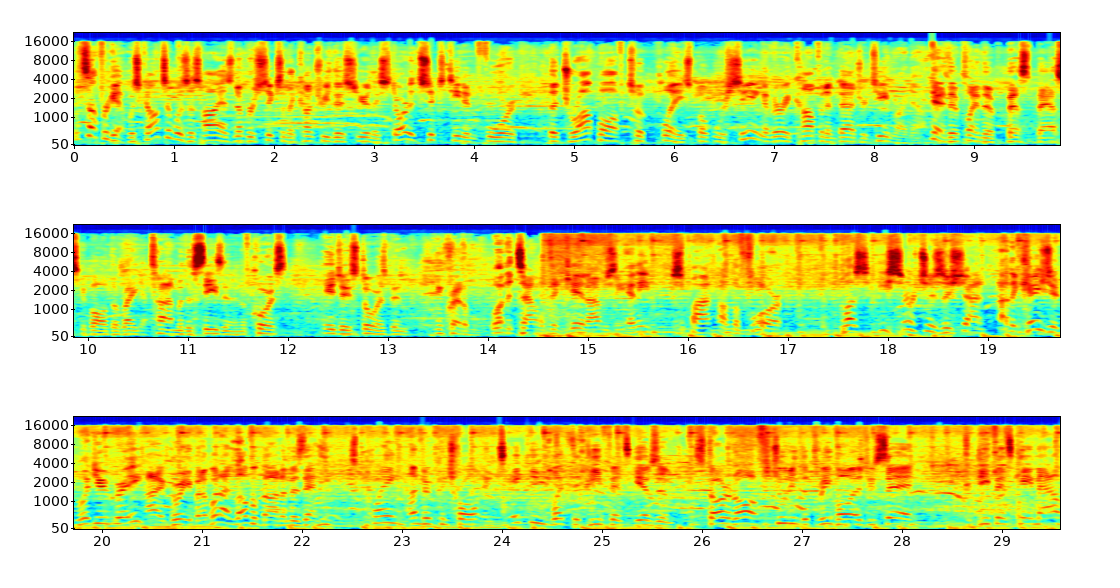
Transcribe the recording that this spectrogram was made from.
Let's not forget, Wisconsin was as high as number six in the country this year. They started 16 and four. The drop-off took place, but we're seeing a very confident Badger team right now. Yeah, they're playing their best basketball at the right time of the season. And of course, AJ Storr has been incredible. What a talented kid. Obviously, any spot on the floor. Plus, he searches a shot on occasion. Would you agree? I agree, but what I love about him is that he's playing under control and taking what the defense gives him. Started off shooting the three ball, as you said. The defense came out,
